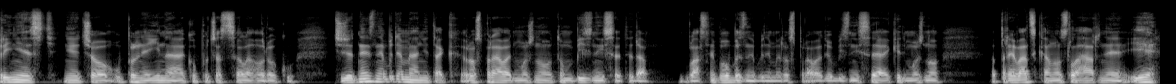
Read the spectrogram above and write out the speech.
priniesť niečo úplne iné ako počas celého roku. Čiže dnes nebudeme ani tak rozprávať možno o tom biznise, teda vlastne vôbec nebudeme rozprávať o biznise, aj keď možno prevádzka noclahárne je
